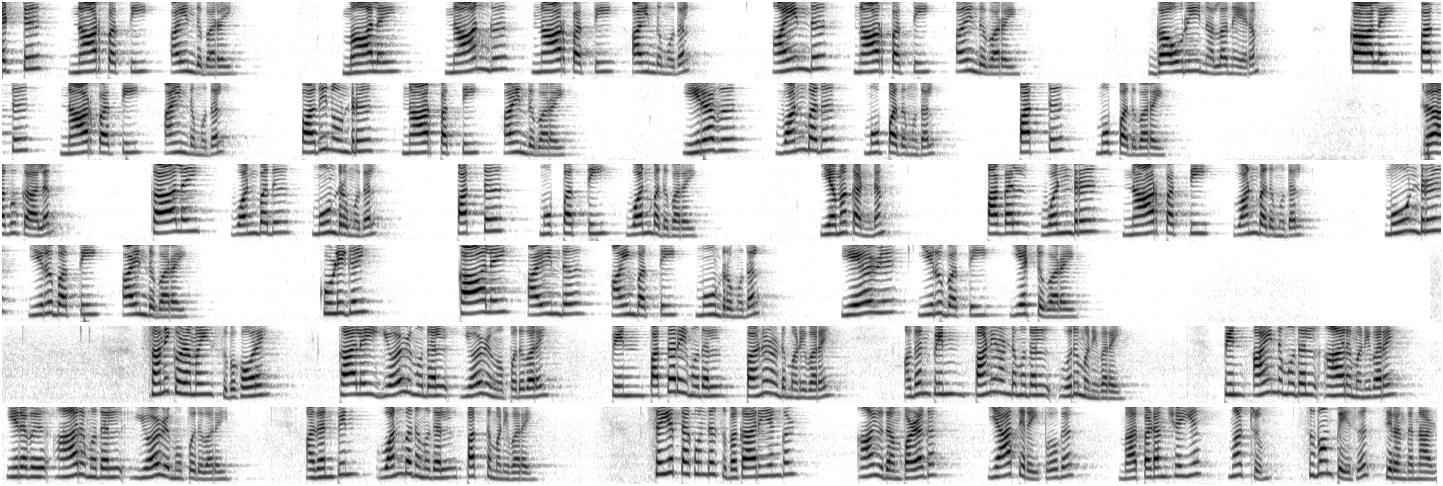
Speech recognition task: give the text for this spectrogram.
எட்டு நாற்பத்தி ஐந்து வரை. மாலை நான்கு நாற்பத்தி ஐந்து முதல் ஐந்து நாற்பத்தி ஐந்து வரை. கௌரி நல்ல நேரம் காலை பத்து நாற்பத்தி ஐந்து முதல் பதினொன்று நாற்பத்தி ஐந்து வரை. இரவு ஒன்பது முப்பது முதல் பத்து முப்பது வரை. ராகு காலம் காலை ஒன்பது மூன்று முதல் பத்து முப்பத்தி ஒன்பது வரை. யமகண்டம் பகல் ஒன்று நாற்பத்தி ஒன்பது முதல் மூன்று இருபத்தி ஐந்து வரை. குளிகை காலை ஐந்து ஐம்பத்தி மூன்று முதல் ஏழு இருபத்தி எட்டு வரை. சனிக்கிழமை சுபகோரை காலை ஏழு முதல் ஏழு முப்பது வரை பின் பத்தரை முதல் பன்னிரண்டு மணி வரை அதன் பின் பன்னிரண்டு முதல் ஒரு மணி வரை பின் ஐந்து முதல் ஆறு மணி வரை இரவு ஆறு முதல் ஏழு முப்பது வரை. அதன்பின் ஒன்பது முதல் பத்து மணி வரை. செய்யத்தகுந்த சுபகாரியங்கள் ஆயுதம் பழக யாத்திரை போக மார்ப்படம் செய்ய மற்றும் சுபம் பேச சிறந்த நாள்.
